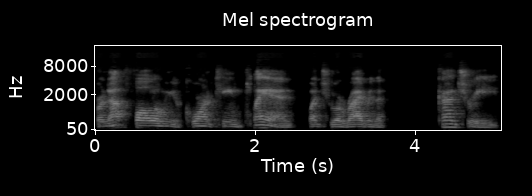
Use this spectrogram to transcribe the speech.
for not following your quarantine plan once you arrive in the country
